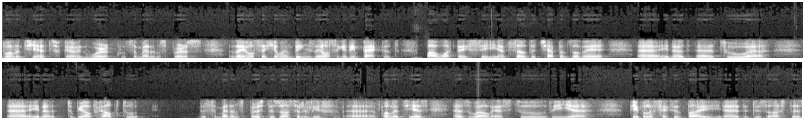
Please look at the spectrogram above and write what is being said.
volunteer to go and work with the Samaritan's Purse, they're also human beings. They also get impacted by what they see, and so the chaplains are there, uh, you know, to you know to be of help to the Samaritan's Purse disaster relief uh, volunteers, as well as to the uh, people affected by uh, the disasters,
